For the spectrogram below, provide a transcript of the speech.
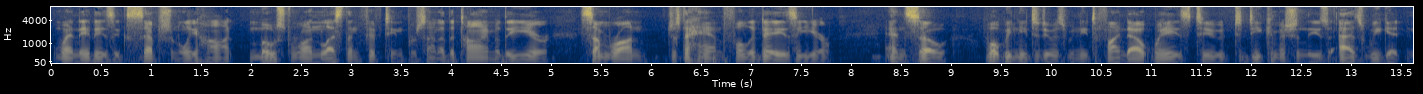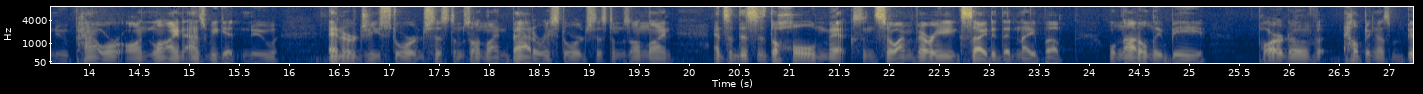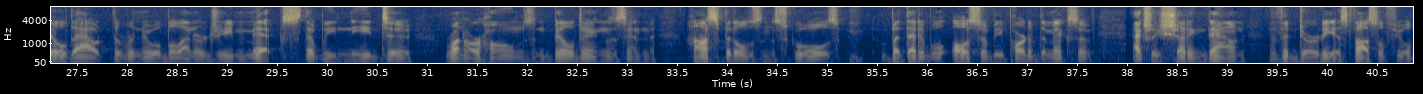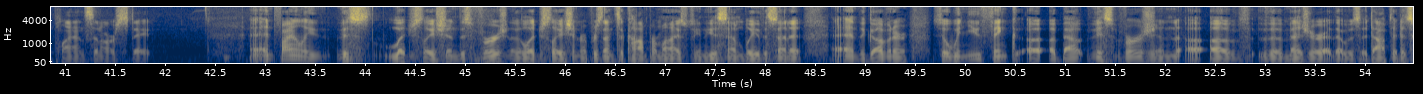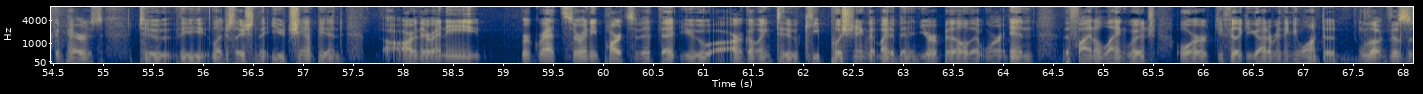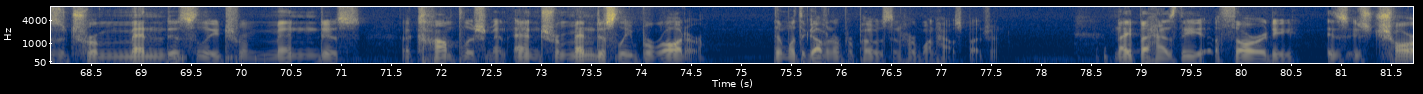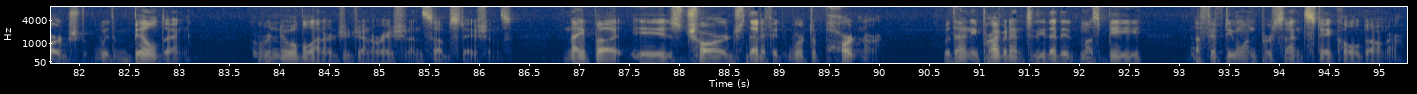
when it is exceptionally hot. Most run less than 15% of the time of the year. Some run just a handful of days a year. And so what we need to do is we need to find out ways to to decommission these as we get new power online, as we get new energy storage systems online, battery storage systems online. And so this is the whole mix. And so I'm very excited that NYPA will not only be part of helping us build out the renewable energy mix that we need to run our homes and buildings and hospitals and schools, but that it will also be part of the mix of actually shutting down the dirtiest fossil fuel plants in our state. And finally, this legislation, this version of the legislation, represents a compromise between the Assembly, the Senate, and the governor. So, when you think uh, about this version uh, of the measure that was adopted as compares to the legislation that you championed, are there any regrets or any parts of it that you are going to keep pushing that might have been in your bill that weren't in the final language, or do you feel like you got everything you wanted? Look, this is a tremendously, tremendous accomplishment and tremendously broader than what the governor proposed in her one house budget. NYPA has the authority, is, is charged with building renewable energy generation and substations. NYPA is charged that if it were to partner with any private entity, that it must be a 51% stakeholder owner.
